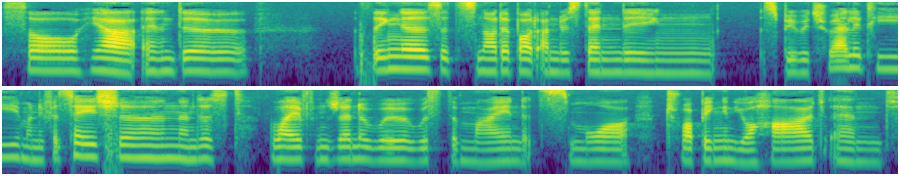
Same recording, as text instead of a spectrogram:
So, yeah, and the thing is, it's not about understanding spirituality, manifestation, and just life in general with the mind. It's more dropping in your heart and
